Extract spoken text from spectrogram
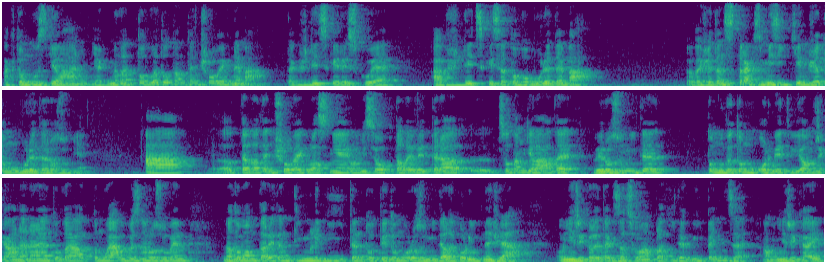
a k tomu vzdělání. Jakmile tohle to tam ten člověk nemá, tak vždycky riskuje a vždycky se toho budete bát. Jo, takže ten strach zmizí tím, že tomu budete rozumět. A e, tenhle ten člověk vlastně, oni se optali, vy teda, e, co tam děláte, vy rozumíte tomuto tomu odvětví a on říká, ne, ne, tohle já, tomu já vůbec nerozumím, na to mám tady ten tým lidí, tento, ty tomu rozumí daleko líp než já. Oni říkali, tak za co vám platí takový peníze? A oni říkají,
